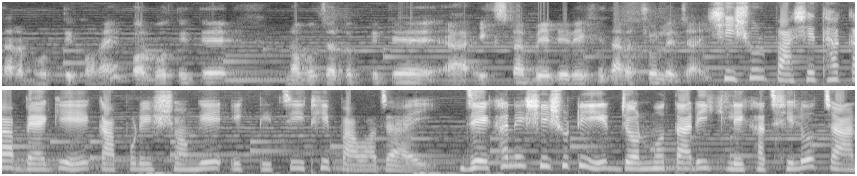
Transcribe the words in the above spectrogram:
তারা ভর্তি করায়। পরবর্তীতে নবজাতকটিকে এক্সট্রা বেডে রেখে তারা চলে যায়। শিশুর পাশে থাকা ব্যাগে কাপড়ের সঙ্গে একটি চিঠি পাওয়া যায় যেখানে শিশুটির জন্ম তারিখ লেখা ছিল চার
